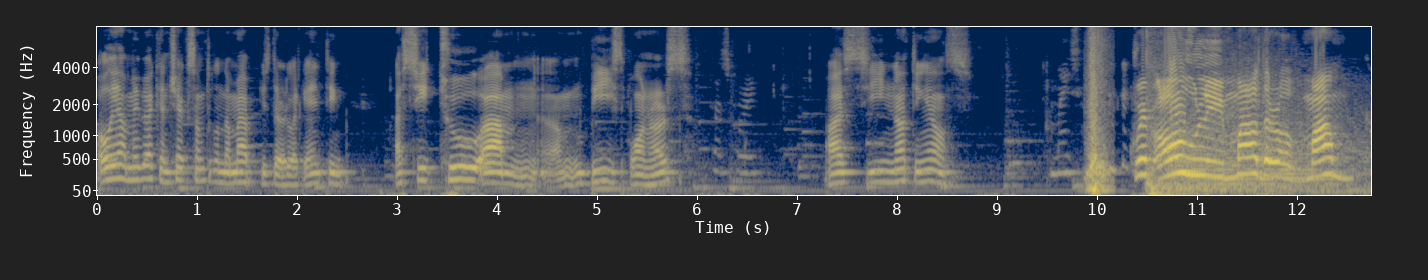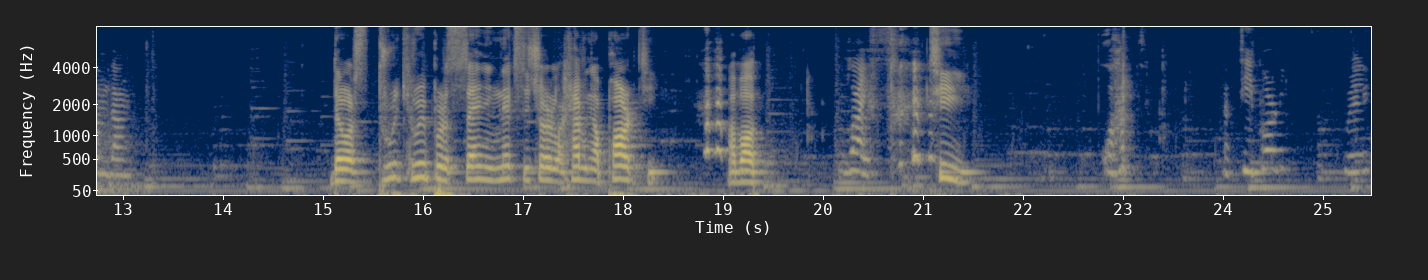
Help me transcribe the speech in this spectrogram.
Oh yeah, maybe I can check something on the map. Is there like anything? I see two um, um bee spawners. That's great. I see nothing else. Amazing. Grip! Holy mother of mom! There was three creepers standing next to each other, like having a party about Life. tea. what? A tea party? Really?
